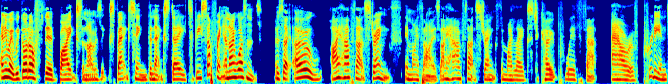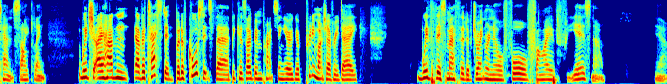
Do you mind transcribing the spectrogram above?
anyway we got off the bikes and I was expecting the next day to be suffering and I wasn't. I was like oh I have that strength in my thighs. I have that strength in my legs to cope with that hour of pretty intense cycling which I hadn't ever tested. But of course it's there because I've been practicing yoga pretty much every day with this method of joint renewal for five years now. Yeah.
